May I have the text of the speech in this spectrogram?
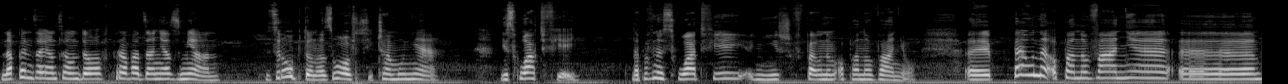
napędzającą do wprowadzania zmian. Zrób to na złości, czemu nie? Jest łatwiej. Na pewno jest łatwiej niż w pełnym opanowaniu. E, Pełne opanowanie e,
